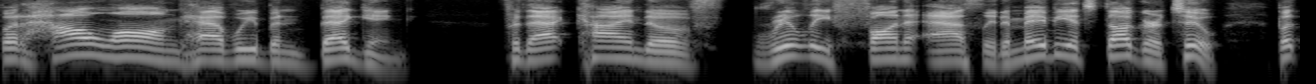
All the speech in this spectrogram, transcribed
But how long have we been begging for that kind of really fun athlete? And maybe it's Dugger too, but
